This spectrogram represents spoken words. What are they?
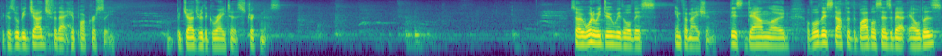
because we'll be judged for that hypocrisy, we'll be judged with a greater strictness. So, what do we do with all this information, this download of all this stuff that the Bible says about elders?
